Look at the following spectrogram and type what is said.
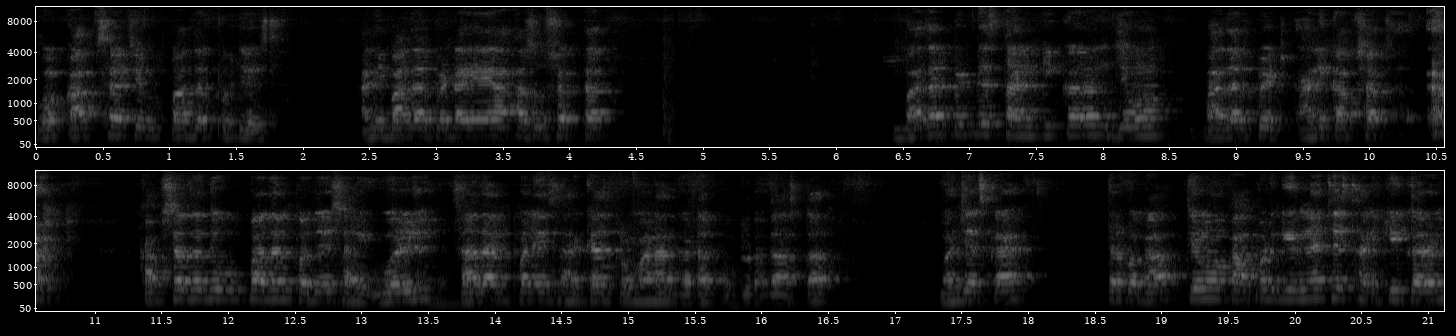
व कापसाचे उत्पादन प्रदेश आणि बाजारपेठा या असू शकतात. बाजारपेठे स्थानिकीकरण जेव्हा बाजारपेठ आणि कापसात कापसाचा जो उत्पादन प्रदेश आहे वरील साधारणपणे सारख्याच प्रमाणात घटक उपलब्ध असतात. म्हणजेच काय? तर बघा तेव्हा कापड गिरण्याचे स्थानिकीकरण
